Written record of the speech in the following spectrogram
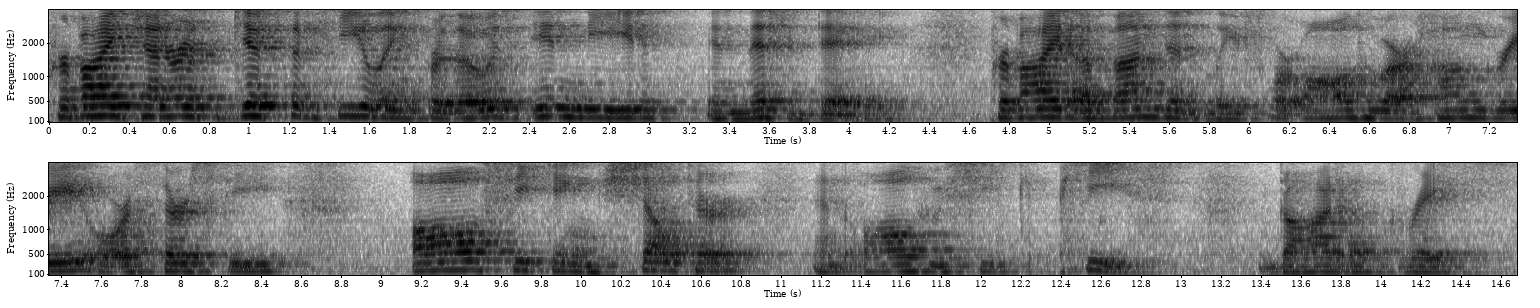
Provide generous gifts of healing for those in need in this day. Provide abundantly for all who are hungry or thirsty, all seeking shelter, and all who seek peace, God of grace.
